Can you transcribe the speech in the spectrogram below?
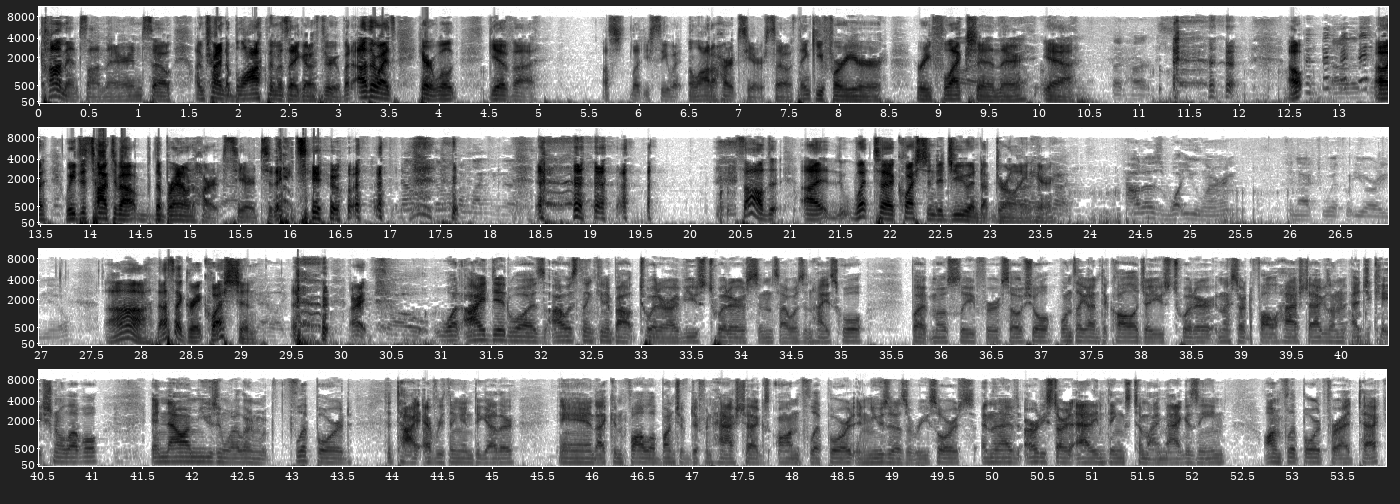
comments on there. And so I'm trying to block them as I go through. But otherwise, here we'll give. Uh, I'll let you see what a lot of hearts here. So thank you for your reflection there. Yeah. Oh, uh, we just talked about the brown hearts here today too. Saul, uh, what uh, question did you end up drawing here? How does what you learn connect with what you already knew? Ah, that's a great question. All right. So what I did was I was thinking about Twitter. I've used Twitter since I was in high school, but mostly for social. Once I got into college, I used Twitter and I started to follow hashtags on an educational level and now I'm using what I learned with Flipboard to tie everything in together. And I can follow a bunch of different hashtags on Flipboard and use it as a resource. And then I've already started adding things to my magazine on Flipboard for EdTech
